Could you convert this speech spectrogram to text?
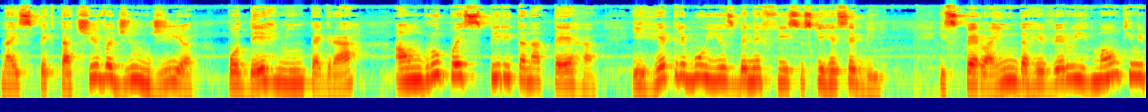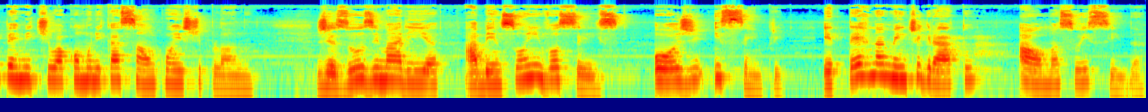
na expectativa de um dia poder me integrar a um grupo espírita na Terra e retribuir os benefícios que recebi. Espero ainda rever o irmão que me permitiu a comunicação com este plano. Jesus e Maria abençoem vocês, hoje e sempre. Eternamente grato, alma suicida.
